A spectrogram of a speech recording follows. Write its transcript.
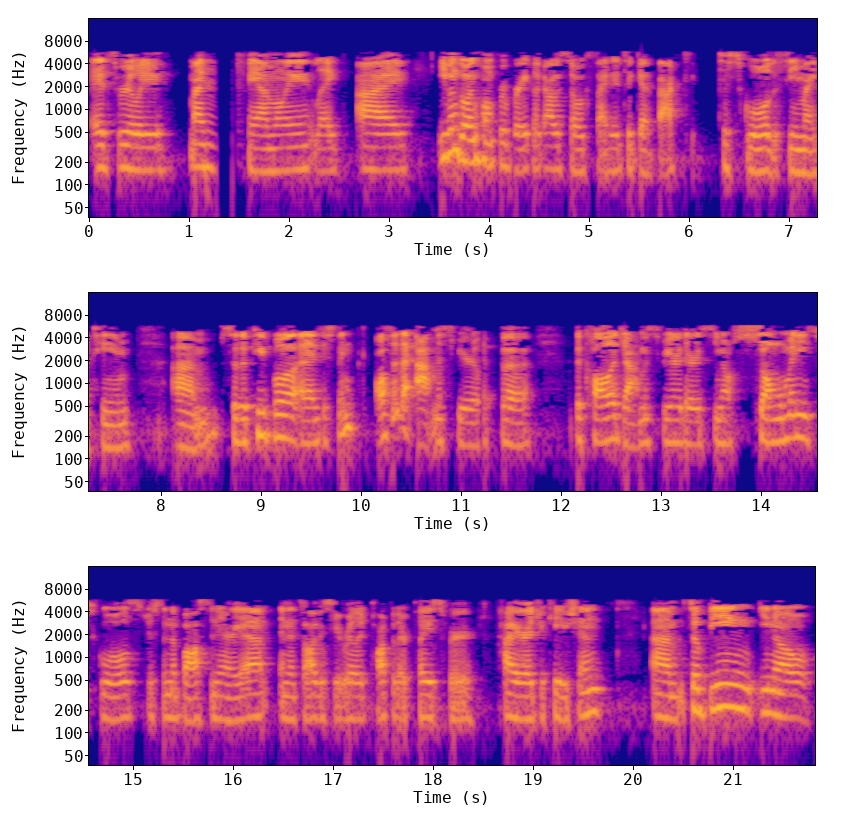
it's really my family. Like I even going home for break, like I was so excited to get back to school to see my team. Um, so the people, and I just think also the atmosphere, like the the college atmosphere. There's you know so many schools just in the Boston area, and it's obviously a really popular place for higher education. Um, so being, you know,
